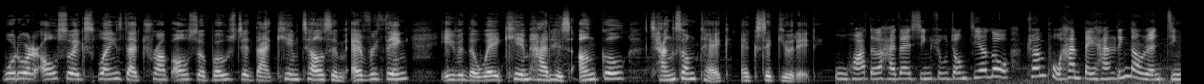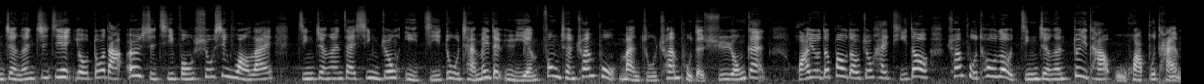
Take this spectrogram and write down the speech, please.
Woodward also explains that Trump also boasted that Kim tells him everything, even the way Kim had his uncle, Chang Song-taek, executed. 伍华德还在新书中揭露，川普和北韩领导人金正恩之间有多达二十七封书信往来。金正恩在信中以极度谄媚的语言奉承川普，满足川普的虚荣感。华邮的报道中还提到，川普透露金正恩对他无话不谈。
